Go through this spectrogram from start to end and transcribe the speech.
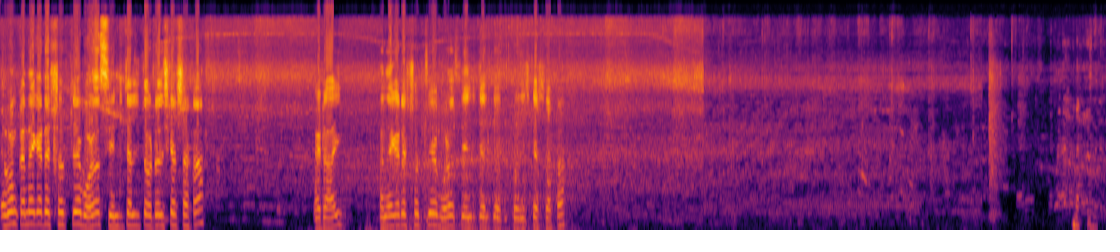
এবং কানাইঘাটের সবচেয়ে বড় সিএনজি চালিত অটো রিক্সার শাখা এটাই কানাইঘাটের সবচেয়ে বড় সিএনজি চালিত অটো রিক্সার শাখা Thank you.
